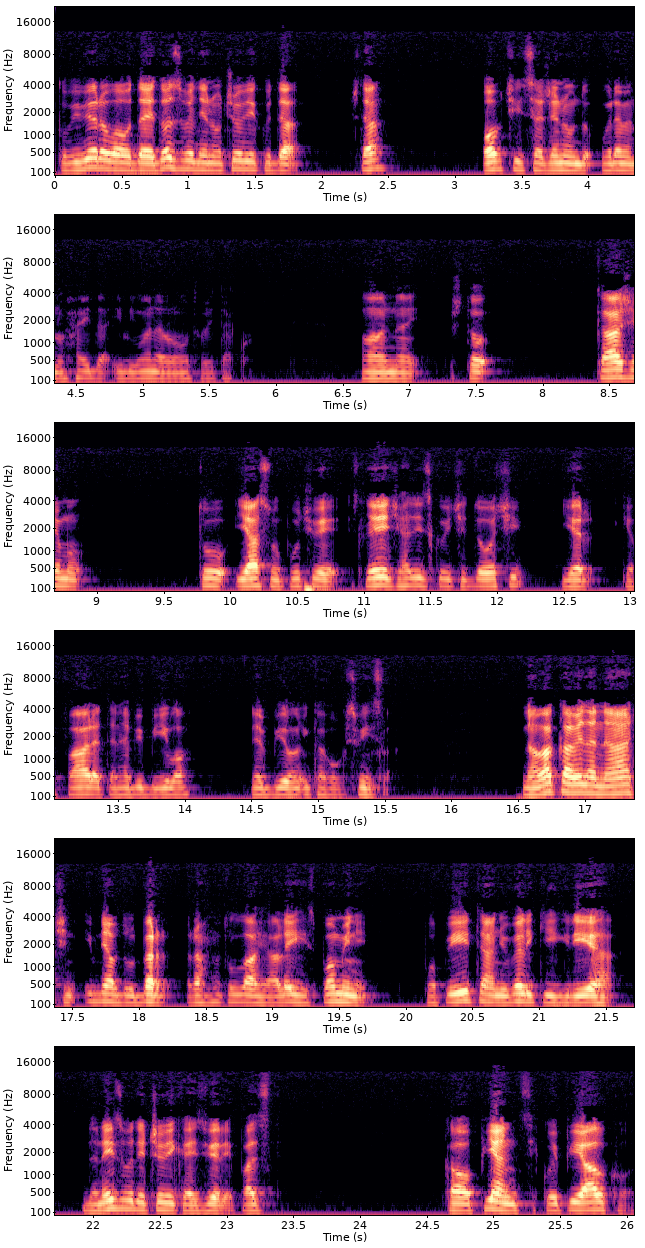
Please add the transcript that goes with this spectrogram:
Ko bi vjerovao da je dozvoljeno čovjeku da šta? Opći sa ženom u vremenu hajda ili ona otvori tako. Onaj, što kažemo to jasno upućuje sljedeći hadis koji će doći jer kefarete ne bi bilo ne bi bilo nikakvog smisla. Na ovakav jedan način Ibn Abdul Bar rahmatullahi alejhi spomini po pitanju velikih grijeha da ne izvode čovjeka iz vjere. Pazite, kao pijanice koji pije alkohol,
